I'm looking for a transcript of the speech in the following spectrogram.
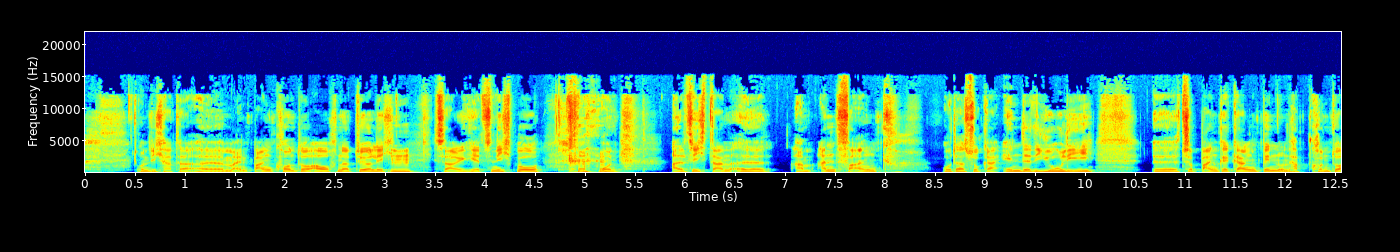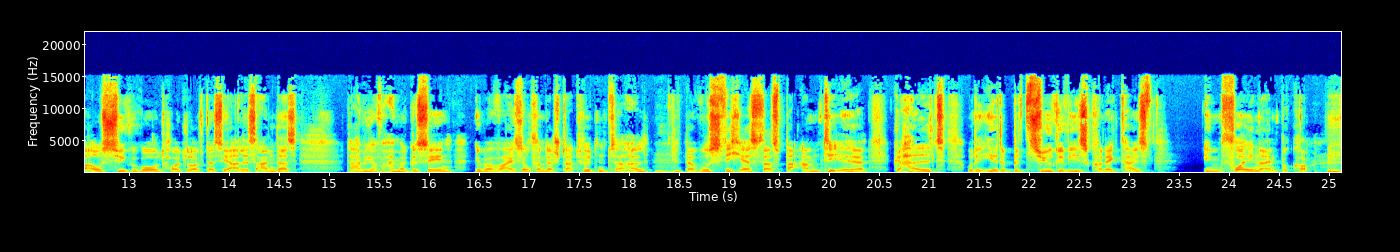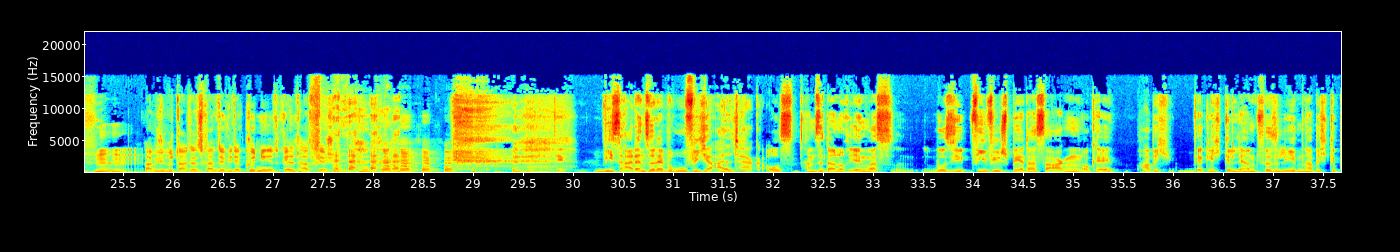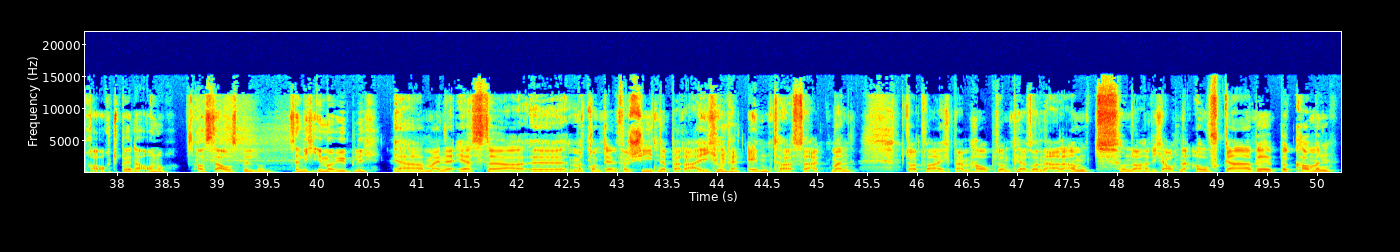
und ich hatte äh, mein Bankkonto auch natürlich. Mhm. Ich sage jetzt nicht wo. und als ich dann äh, am Anfang oder sogar Ende Juli äh, zur Bank gegangen bin und habe Kontoauszüge geholt. Heute läuft das ja alles anders. Da habe ich auf einmal gesehen, Überweisung von der Stadt Hüttental. Mhm. Da wusste ich erst, dass Beamte ihr Gehalt oder ihre Bezüge, wie es korrekt heißt, im Vorhinein bekommen. Mhm. Habe ich gedacht, das kannst du ja wieder kündigen, das Geld hast du ja schon. Wie sah denn so der berufliche Alltag aus? Haben Sie da noch irgendwas, wo Sie viel, viel später sagen, okay, habe ich wirklich gelernt fürs Leben, habe ich gebraucht, später auch noch aus der Ausbildung? Ist ja nicht immer üblich. Ja, meine erste, äh, man kommt ja in verschiedene Bereiche mhm. oder Ämter, sagt man. Dort war ich beim Haupt- und Personalamt und da hatte ich auch eine Aufgabe bekommen.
